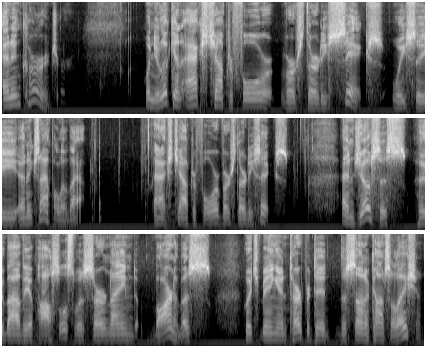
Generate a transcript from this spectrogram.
an encourager. When you look in Acts chapter 4, verse 36, we see an example of that. Acts chapter 4, verse 36. And Joseph, who by the apostles was surnamed Barnabas, which being interpreted the son of consolation,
